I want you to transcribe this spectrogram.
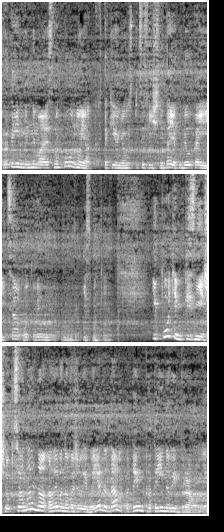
протеїн він не має смаку, ну як, такий у нього специфічний, да, як у білка яйця, от він такий смаки. І потім пізніше, опціонально, але воно важливо, я додам один протеїновий брауні.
